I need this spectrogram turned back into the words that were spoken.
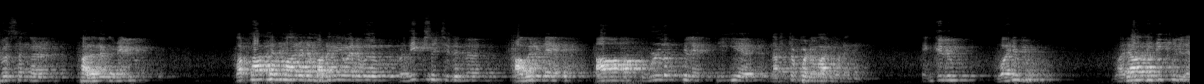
ദിവസങ്ങൾ പലത് കഴിയും ഭർത്താക്കന്മാരുടെ മടങ്ങിവരവ് പ്രതീക്ഷിച്ചിരുന്ന് അവരുടെ ആ ഉള്ളത്തിലെ തീയെ നഷ്ടപ്പെടുവാൻ തുടങ്ങി. എങ്കിലും വരും വരാതിരിക്കില്ല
